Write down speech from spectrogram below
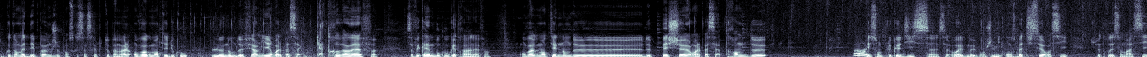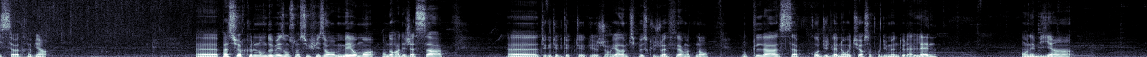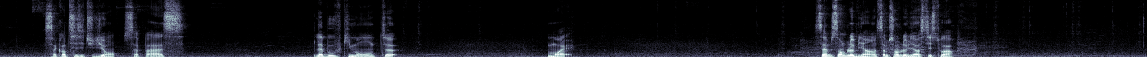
Donc autant mettre des pommes, je pense que ça serait plutôt pas mal. On va augmenter du coup le nombre de fermiers, on va le passer à 89. Ça fait quand même beaucoup 89. Hein. On va augmenter le nombre de, de pêcheurs, on va le passer à 32. Ah, ils sont plus que 10. Ouais, mais bon, j'ai mis 11 bâtisseurs aussi. Je vais te redescendre à 6, ça va très bien. Euh, pas sûr que le nombre de maisons soit suffisant, mais au moins on aura déjà ça. Euh, je regarde un petit peu ce que je dois faire maintenant. Donc là, ça produit de la nourriture, ça produit même de la laine. On est bien. 56 étudiants, ça passe. La bouffe qui monte. Ouais. Ça me semble bien, ça me semble bien cette histoire.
